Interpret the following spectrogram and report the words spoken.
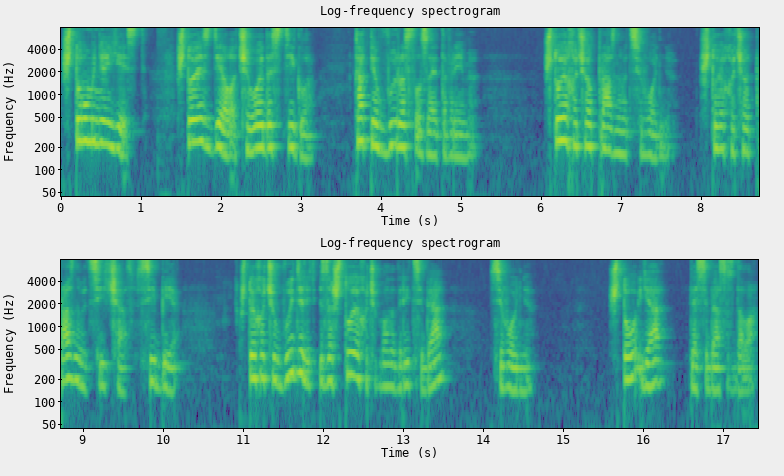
Что у меня есть? Что я сделала? Чего я достигла? Как я выросла за это время? Что я хочу отпраздновать сегодня? Что я хочу отпраздновать сейчас, в себе? Что я хочу выделить и за что я хочу благодарить себя сегодня? Что я для себя создала?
